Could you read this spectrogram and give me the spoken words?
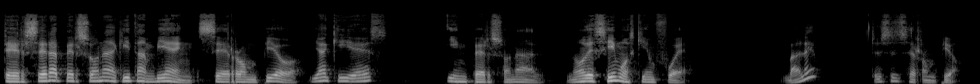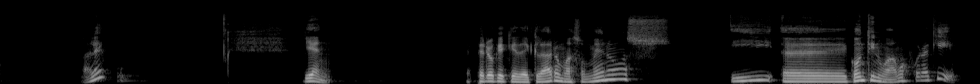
Tercera persona aquí también, se rompió. Y aquí es impersonal. No decimos quién fue. ¿Vale? Entonces se rompió. ¿Vale? Bien. Espero que quede claro más o menos. Y eh, continuamos por aquí.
